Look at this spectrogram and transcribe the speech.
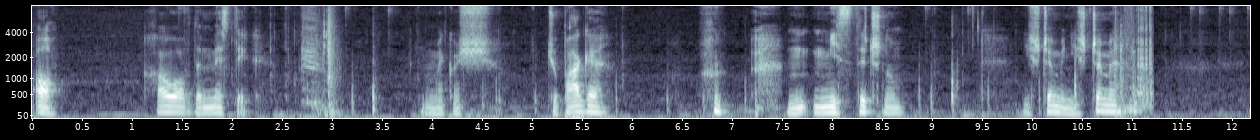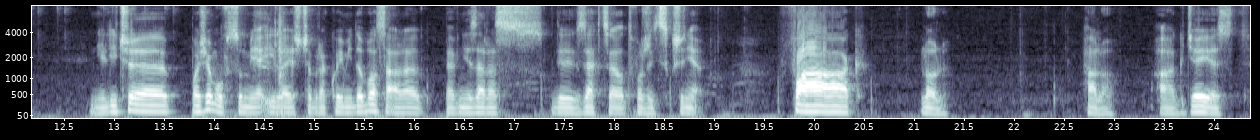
O! Hall of the Mystic. Mam jakąś ciupagę. Mistyczną. Niszczymy, niszczymy. Nie liczę poziomów w sumie, ile jeszcze brakuje mi do bossa, ale pewnie zaraz, gdy zechcę otworzyć skrzynię. Fuck! Lol. Halo. A gdzie jest?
